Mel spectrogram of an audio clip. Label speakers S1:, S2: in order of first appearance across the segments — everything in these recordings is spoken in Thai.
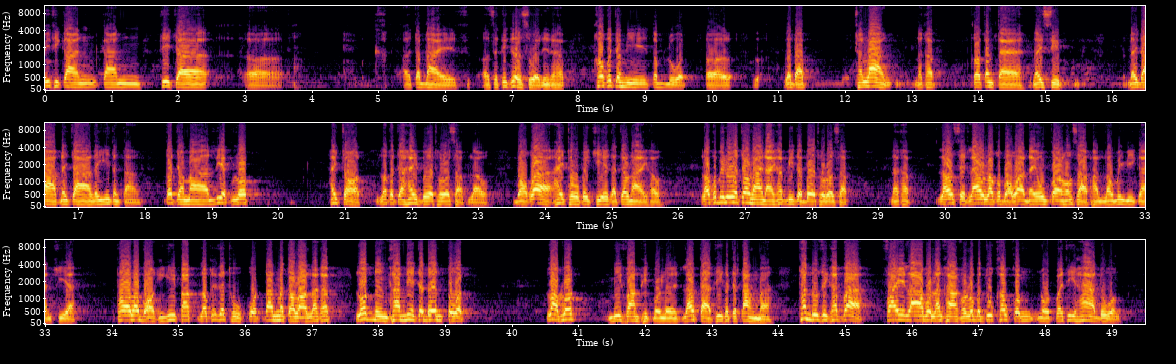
S1: วิธีการการที่จะจำหน่ายสติกเกอร์สวยนี่นะครับเขาก็จะมีตำรวจระดับชั้นล่างนะครับ ก็ตั้งแต่ในสิบในดาบในจ่าอะไรอย่างนี้ต่างๆ ก็จะมาเรียกรถให้จอดแล้วก็จะให้เบอร์โทรศัพท์เรา บอกว่าให้โทรไปเคลียร์กับเจ้านายเขา เราก็ไม่รู้ว่าเจ้านายไหนครับ มีแต่เบอร์โทรศัพท์ นะครับเราเสร็จแล้วเราก็บอกว่าในองค์กรของสหพันธ์เราไม่มีการเคลียร์พอเราบอกอย่างนี้ปั๊บเราก็จะถูกกดดันมาตลอดแล้วครับรถหนึ่งคันเนี่ยจะเดินตรวจ รอบรถมีความผิดหมดเลย แล้วแต่ที่เขาจะตั้งมา ท่านดูสิครับว่า ไฟลาบนหลังคาของรถบรรทุกเขากำหนดไว้ที่ห้าดวง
